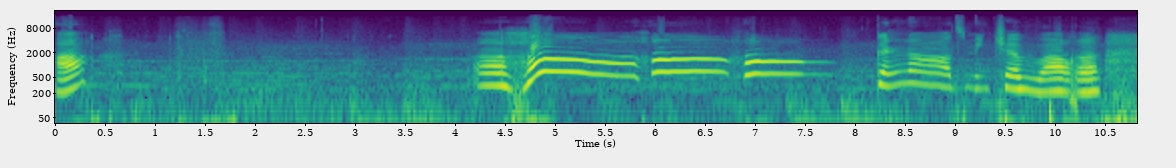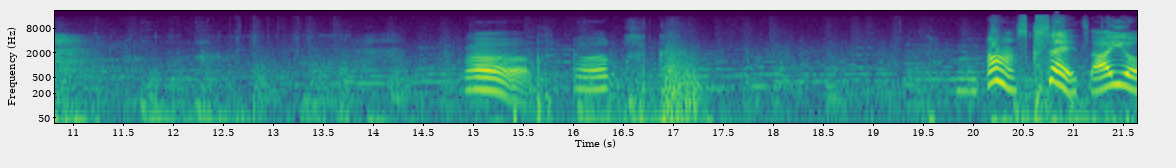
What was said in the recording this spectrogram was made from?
Հա? Ահա, հա, հա։ Գնաց մինչև վաղը։ Ահ, ահ, Ահա, սկսեց, այո։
